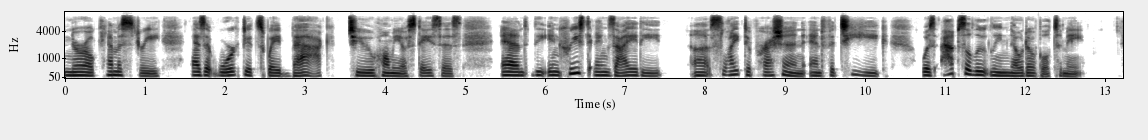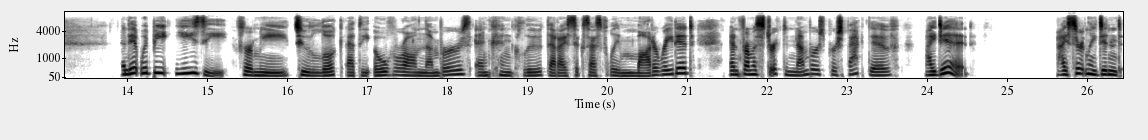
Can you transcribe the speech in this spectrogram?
neurochemistry as it worked its way back to homeostasis. And the increased anxiety, uh, slight depression, and fatigue was absolutely notable to me. And it would be easy for me to look at the overall numbers and conclude that I successfully moderated. And from a strict numbers perspective, I did. I certainly didn't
